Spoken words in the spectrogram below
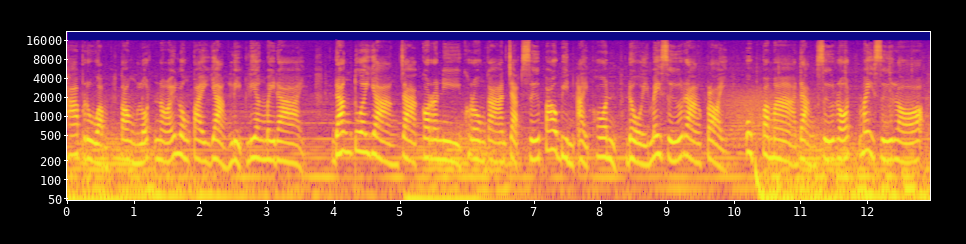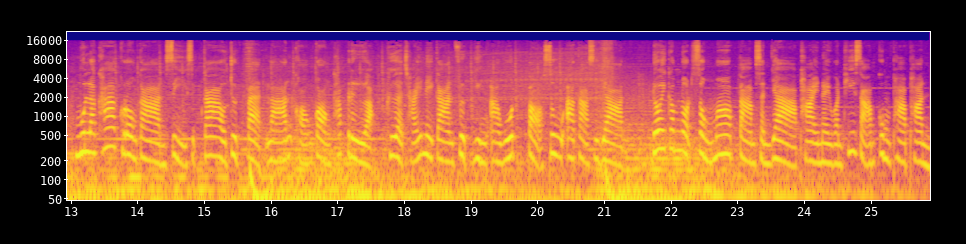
ภาพรวมต้องลดน้อยลงไปอย่างหลีกเลี่ยงไม่ได้ ดังตัวอย่างจากกรณีโครงการจัดซื้อเป้าบินไอพ่นโดยไม่ซื้อรางปล่อย อุปมาดั่งซื้อรถไม่ซื้อล้อ มูลค่าโครงการ 49.8 ล้านของกองทัพเรือ เพื่อใช้ในการฝึกยิงอาวุธต่อสู้อากาศยาน โดยกำหนดส่งมอบตามสัญญาภายในวันที่ 3 กุมภาพันธ์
